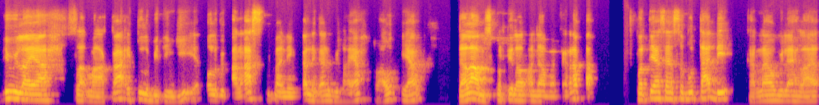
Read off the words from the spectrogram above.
di wilayah Selat Malaka itu lebih tinggi atau lebih panas dibandingkan dengan wilayah laut yang dalam seperti Laut Andaman. Kenapa? Seperti yang saya sebut tadi, karena wilayah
